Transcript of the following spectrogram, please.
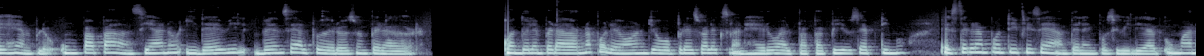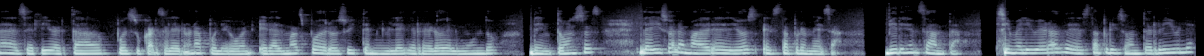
Ejemplo, un papa anciano y débil vence al poderoso emperador. Cuando el emperador Napoleón llevó preso al extranjero al Papa Pío VII, este gran pontífice, ante la imposibilidad humana de ser libertado, pues su carcelero Napoleón era el más poderoso y temible guerrero del mundo de entonces, le hizo a la Madre de Dios esta promesa. Virgen Santa, si me liberas de esta prisión terrible,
